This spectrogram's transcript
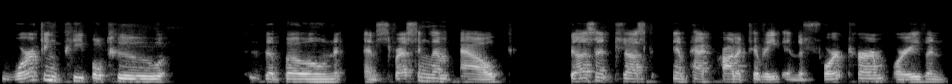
working people to the bone and stressing them out doesn't just impact productivity in the short term or even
